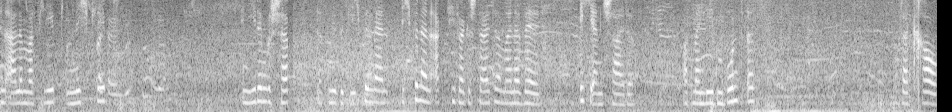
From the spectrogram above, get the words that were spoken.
in allem, was lebt und nicht lebt in jedem Geschöpf, das mir begegnet. Ich bin, ein, ich bin ein aktiver Gestalter meiner Welt. Ich entscheide, ob mein Leben bunt ist oder grau.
